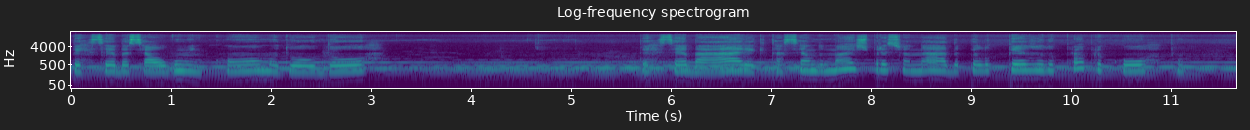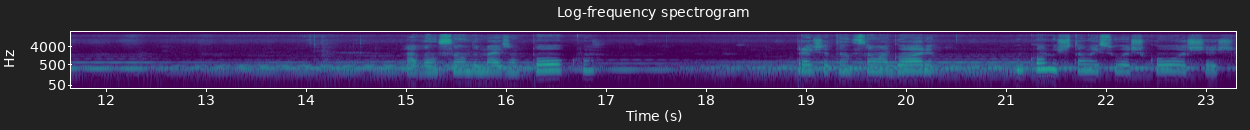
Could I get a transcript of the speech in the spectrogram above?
Perceba se há algum incômodo ou dor. Perceba a área que está sendo mais pressionada pelo peso do próprio corpo. Avançando mais um pouco. Preste atenção agora em como estão as suas coxas,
